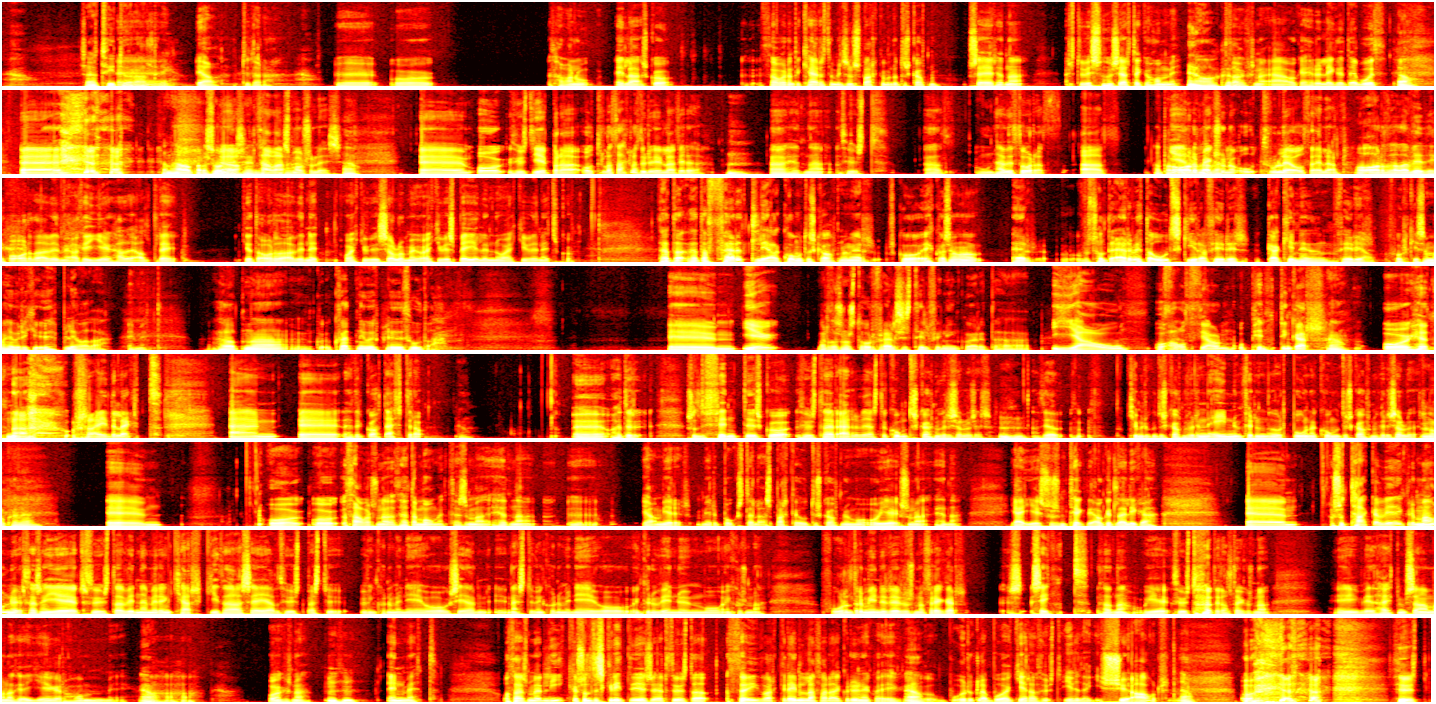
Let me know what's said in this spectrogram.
Sem er tvítur Eh, aldrei Já, tutara uh, og það var nú eiginlega sko þá var hann kærasta mín sem sparka mér út úr skápnum og segir hérna, ertu viss um þú sért ekki á hommi? Já, Það var svona, já, ok, hefur leikrið þetta er búið. Já. uh, Þannig það var bara Já, svoleiðis það var smá svo leiðis Já. um, og þú veist, ég er bara ótrúlega þakkláttur eiginlega fyrir það. Mm. að hérna, þú veist að hún hefði þórað að Orða mig það svona ótrúlega óþægilegan og orða það við þig og orða það við mig, af því ég hafði aldrei geta orðað það við neitt og ekki við sjálfa mig og ekki við speilin og ekki við neitt sko þetta, þetta ferli að koma út úr skápnum er sko eitthvað sem er svolítið erfitt að útskýra fyrir gagkinniðum, fyrir Já. fólki sem hefur ekki upplifað það einmitt Þarna, hvernig upplifið þú það? um, ég, Var það svona stór frelsistilfinning? Var þetta... já og áþján og pyntingar Já. og hérna og ræðilegt en uh, þetta er gott eftir á. Uh, og þetta er svolítið fyndið sko, þú veist, það er erfiðast að koma út úr skápnum fyrir sjálfur sér. Mm -hmm. af því að þú kemur út úr skápnum fyrir neinum fyrir en þú ert búin að koma út úr skápnum fyrir sjálfur þér. Nákvæmlega. Um, og, og það var svona þetta moment þar sem að hérna, uh, já, mér er, mér er bókstælega sparkað út úr skápnum og, og ég svona, hérna, já, ég er svo sem því ágætlega líka um, og svo taka við einhverju mánur þar sem ég er, veist, að vinna mér einn kjark í það að segja, veist, bestu vinkonum minni og síðan næstu vinkonum minni og einhverjum vinnum og einhver svona. Fóreldra mínir eru svona frekar seint þarna og ég, þú veist, þetta er alltaf eitthvað svona hei, við hættum saman að því að ég er hommi. Og einhver svona, mhm, einmitt og það sem er líka svolítið skrítið í þessu er, þú veist, að þau var greinilega að fara að gruna eitthvað, ég Já. örgulega búið að gera, þú veist, ég veit ekki, sjö ár. Já. og þú veist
